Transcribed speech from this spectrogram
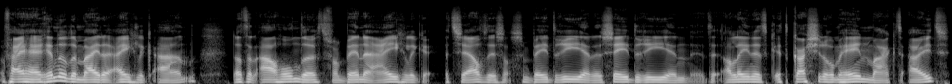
of hij herinnerde mij er eigenlijk aan, dat een A100 van binnen eigenlijk hetzelfde is als een B3 en een C3. En het, alleen het, kastje eromheen maakt uit.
